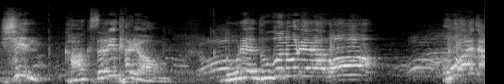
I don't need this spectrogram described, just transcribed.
신각설이 타령. 노래 누구 노래라고? 고화자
